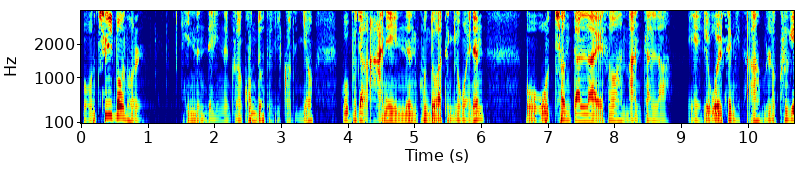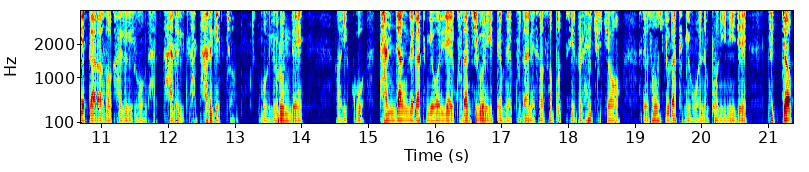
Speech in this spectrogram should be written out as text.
뭐 7번 홀 있는 데 있는 그런 콘도들 있거든요. 골프장 안에 있는 콘도 같은 경우에는 뭐 5천 달러에서 한 만 달러. 예, 이게 월세입니다. 물론 크기에 따라서 가격이 조금 다르, 다르겠죠. 뭐 요런데 어, 있고 단장들 같은 경우는 이제 구단 직원이기 때문에 구단에서 support를 해주죠. 하지만 선수들 같은 경우에는 본인이 이제 직접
